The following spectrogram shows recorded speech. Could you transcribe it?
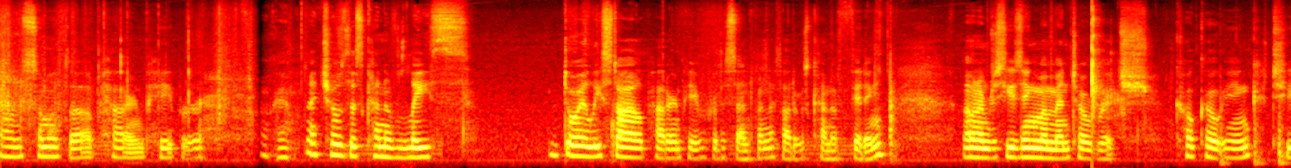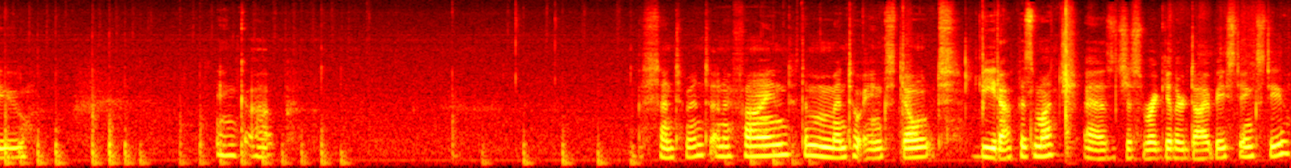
on some of the pattern paper. Okay, I chose this kind of lace doily style pattern paper for the sentiment. I thought it was kind of fitting. Um, and I'm just using Memento Rich cocoa ink to ink up a sentiment and I find the Memento inks don't beat up as much as just regular dye-based inks do.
